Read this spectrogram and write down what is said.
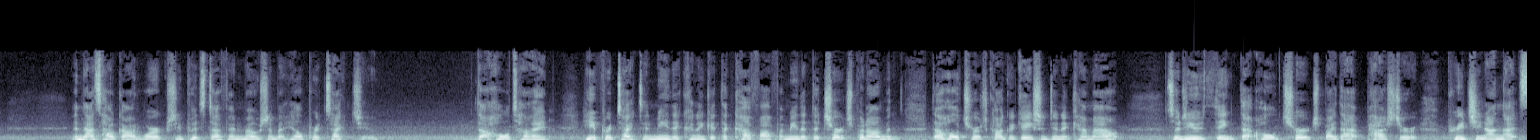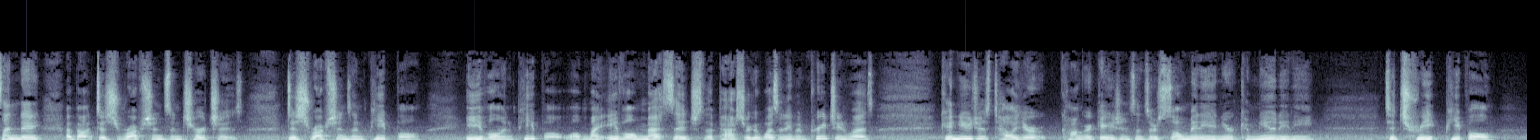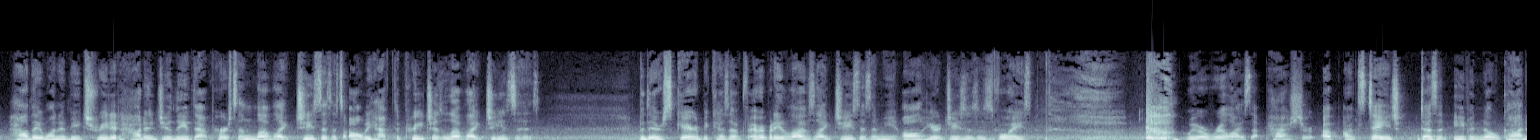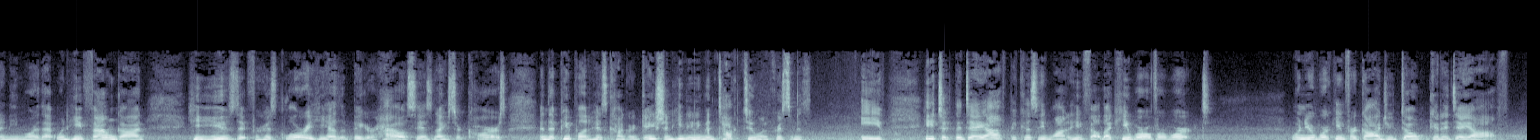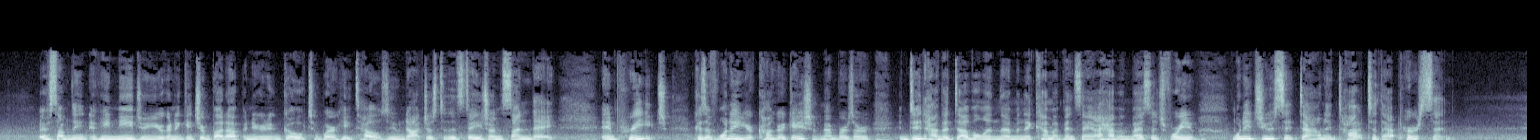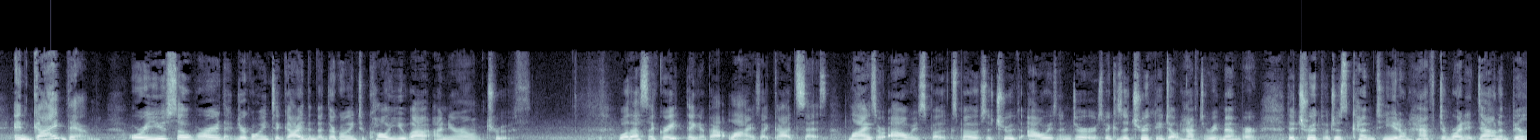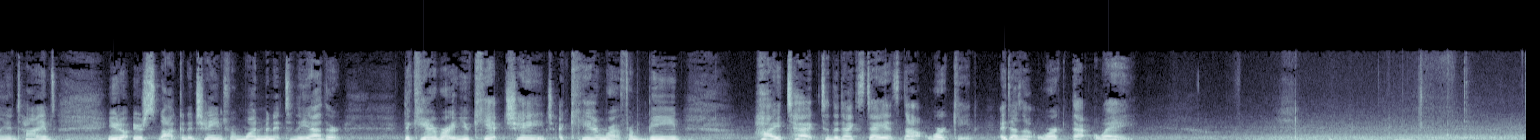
And that's how God works. You put stuff in motion, but He'll protect you that whole time. He protected me. They couldn't get the cuff off of me that the church put on, but the whole church congregation didn't come out. So, do you think that whole church, by that pastor preaching on that Sunday about disruptions in churches, disruptions in people, evil in people? Well, my evil message the pastor who wasn't even preaching was can you just tell your congregation, since there's so many in your community, to treat people how they want to be treated. How did you leave that person? Love like Jesus. That's all we have to preach is love like Jesus. But they're scared because if everybody loves like Jesus and we all hear Jesus' voice, we will realize that pastor up on stage doesn't even know God anymore. That when he found God, he used it for his glory. He has a bigger house, he has nicer cars, and the people in his congregation he didn't even talk to on Christmas Eve. He took the day off because he wanted he felt like he were overworked. When you're working for God, you don't get a day off. If something, if He needs you, you're going to get your butt up and you're going to go to where He tells you, not just to the stage on Sunday, and preach. Because if one of your congregation members are did have the devil in them and they come up and say, "I have a message for you," When did you sit down and talk to that person and guide them? Or are you so worried that you're going to guide them that they're going to call you out on your own truth? Well, that's a great thing about lies, like God says. Lies are always exposed. The truth always endures because the truth you don't have to remember. The truth will just come to you. You don't have to write it down a billion times. You don't, you're not going to change from one minute to the other. The camera, you can't change a camera from being high tech to the next day. It's not working. It doesn't work that way.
